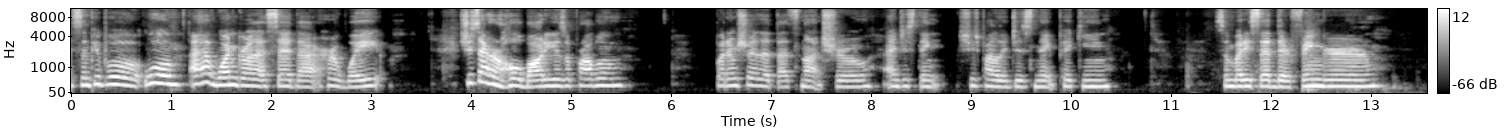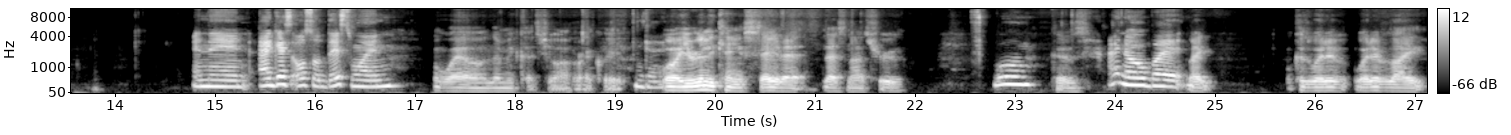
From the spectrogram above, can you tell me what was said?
some people, well, I have one girl that said that her weight, she said her whole body is a problem, but I'm sure that that's not true. I just think she's probably just nitpicking. Somebody said their finger. And then I guess also this one. Well, let me cut you off right quick. Okay. Well, you really can't say that that's not true, Well, because I know, but like, because what if what if like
